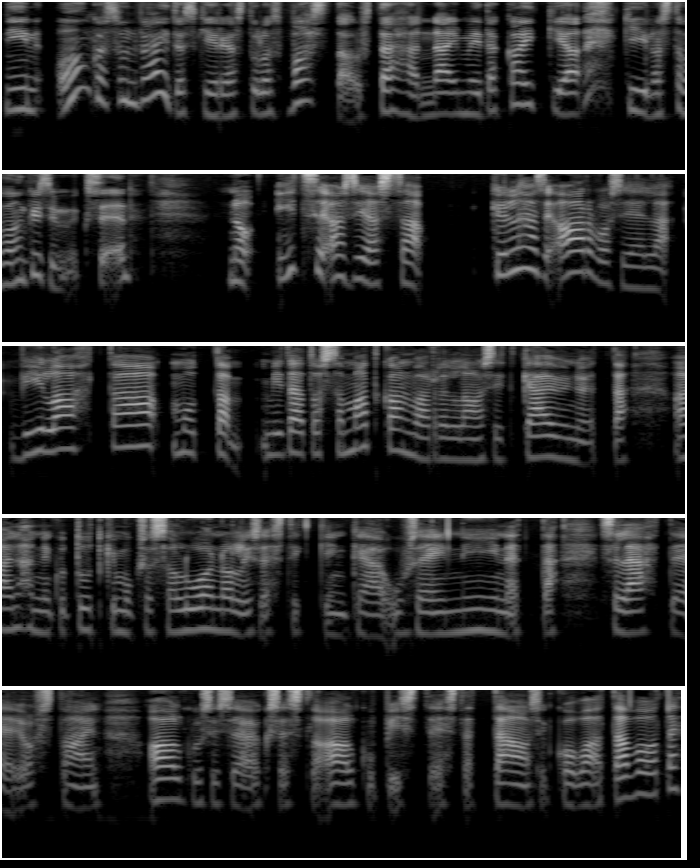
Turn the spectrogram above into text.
Niin onko sun väitöskirjassa tulos vastaus tähän näin meitä kaikkia kiinnostavaan kysymykseen? No itse asiassa kyllähän se arvo siellä vilahtaa, mutta mitä tuossa matkan varrella on sitten käynyt, että ainahan niin kuin tutkimuksessa luonnollisestikin käy usein niin, että se lähtee jostain alkusysäyksestä, alkupisteestä, että tämä on se kova tavoite.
